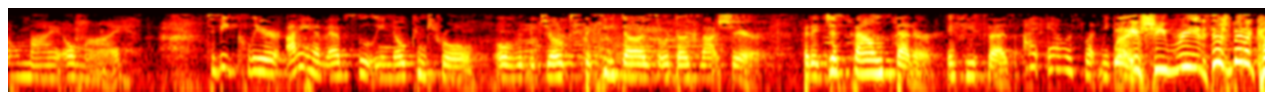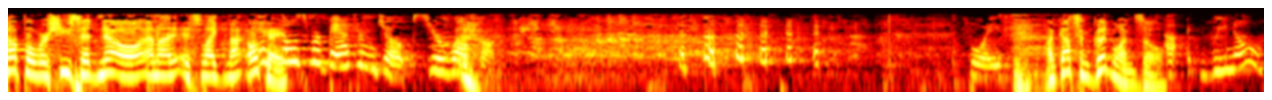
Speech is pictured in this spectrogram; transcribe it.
oh my, oh my. Oh To be clear, I have absolutely no control over the jokes that he does or does not share. But it just sounds better if he says, I, Alice, let me Well, if she really, there's been a couple where she said no, and I, it's like not, okay. And those were bathroom jokes. You're welcome. Boys. I've got some good ones though. Uh, we know.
